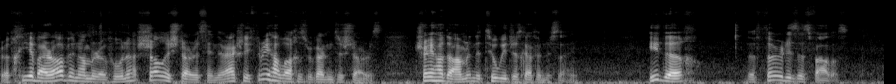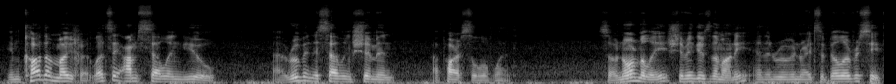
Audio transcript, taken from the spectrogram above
Rav Chia Barav and Amar Rav Huna Shalish. There are actually three halachas regarding to Shtaris. Trey Hadamr, the two we just got finished saying. Idach, the third is as follows. In Kadam Meicher, let's say I'm selling you, uh, Reuben is selling Shimon a parcel of land. So normally, Shimon gives the money, and then Reuben writes a bill of receipt.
